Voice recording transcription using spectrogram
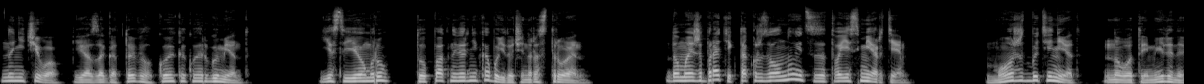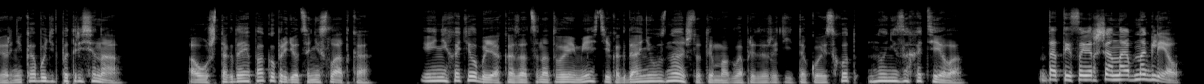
Но ничего, я заготовил кое-какой аргумент. Если я умру, то Пак наверняка будет очень расстроен». «Думаешь, братик так уж волнуется за твоей смерти?» Может быть и нет, но вот Эмили наверняка будет потрясена. А уж тогда и Паку придется несладко. И не хотел бы я оказаться на твоем месте, когда они узнают, что ты могла предотвратить такой исход, но не захотела. Да ты совершенно обнаглел.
